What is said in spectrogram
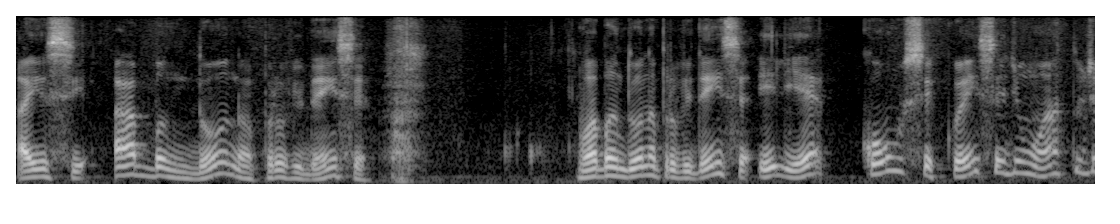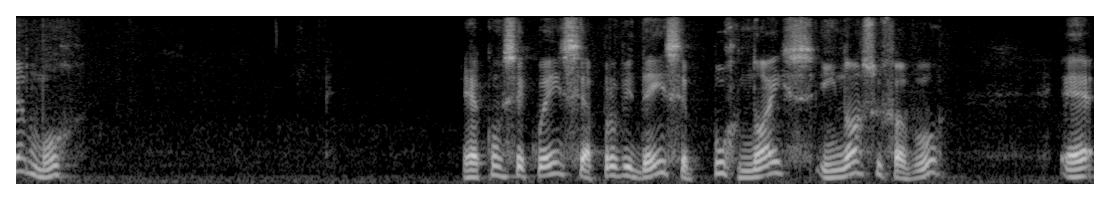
a esse abandono à providência, o abandono à providência, ele é consequência de um ato de amor. É a consequência, a providência por nós, em nosso favor, é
